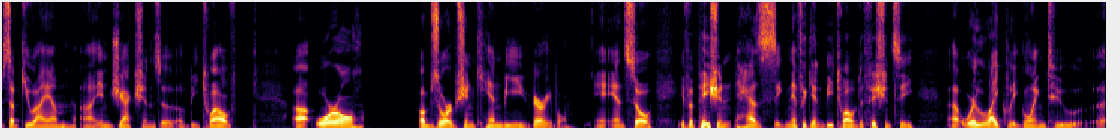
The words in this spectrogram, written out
sub-QIM uh, injections of, of B12. Uh, oral absorption can be variable. And so, if a patient has significant B12 deficiency, uh, we're likely going to uh,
